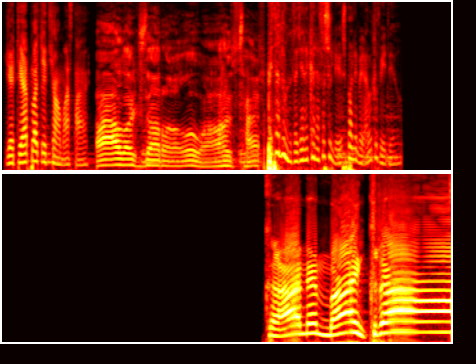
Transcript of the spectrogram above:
γιατί απλά κοιτιόμαστε. Α, δεν ξέρω, εγώ, εσέ. Πιθανότητα για να κάνω αυτό σου πάλι μεγάλο το βίντεο. Κάνε Minecraft!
